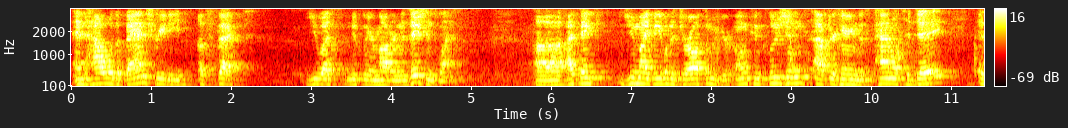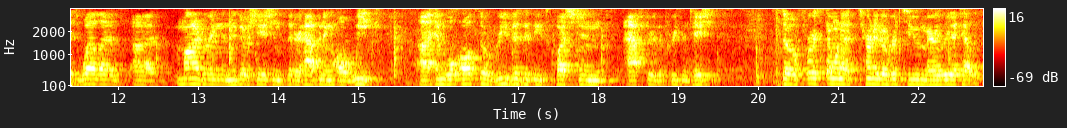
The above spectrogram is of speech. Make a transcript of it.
And how will the ban treaty affect U.S. nuclear modernization plans? Uh, I think you might be able to draw some of your own conclusions after hearing this panel today, as well as uh, monitoring the negotiations that are happening all week. Uh, and we'll also revisit these questions after the presentations. So first I want to turn it over to Marylia Kelley.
